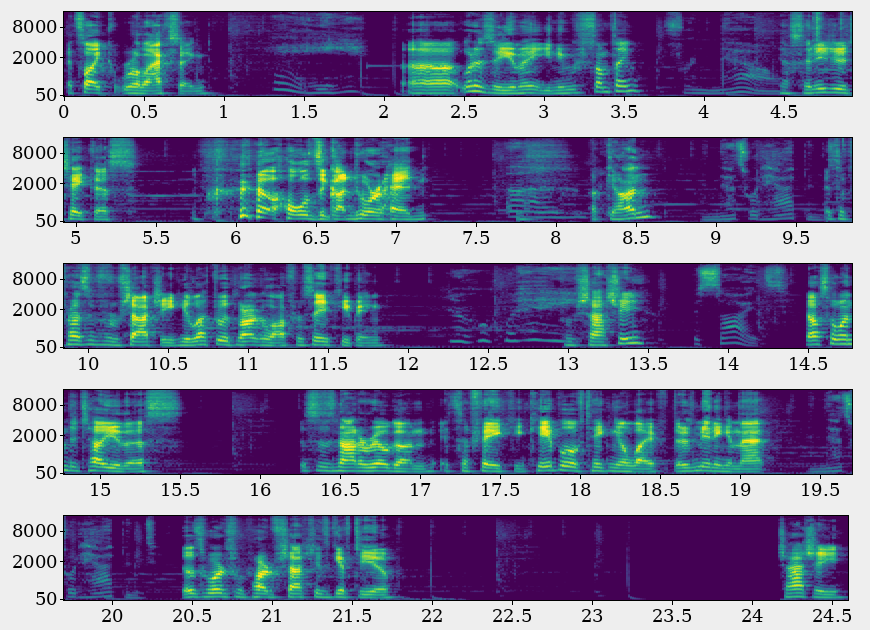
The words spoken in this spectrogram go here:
It's like relaxing. Hey. Uh, what is it, Yuma? You need me for something? For now. Yes, I need you to take this. Holds a gun to her head. Um, A gun? And that's what happened. It's a present from Shachi. He left it with Margalo for safekeeping. no way. From. Shachi? Besides, He also wanted to tell you this. This is not a real gun. It's a fake, incapable of taking a life. There's meaning in that. and that's what happened. Those words were part of Shachi's gift to you. Shachi,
